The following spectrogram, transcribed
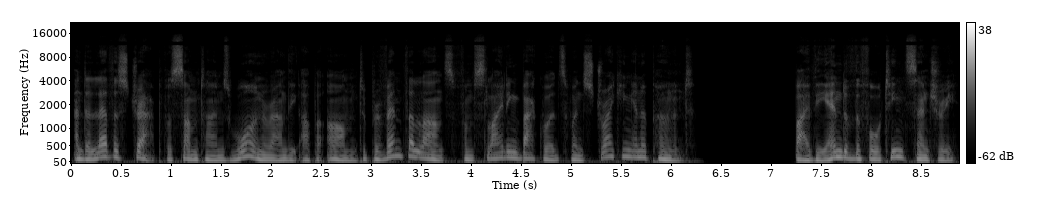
and a leather strap was sometimes worn around the upper arm to prevent the lance from sliding backwards when striking an opponent. By the end of the 14th century,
